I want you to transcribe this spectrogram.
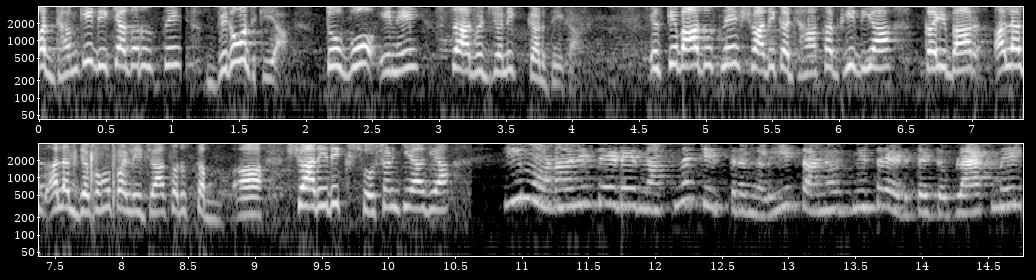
और धमकी दी कि अगर उसने विरोध किया तो वो इन्हें सार्वजनिक कर देगा। इसके बाद उसने शादी का झांसा भी दिया। कई बार अलग अलग जगहों पर ले जाकर उसका शारीरिक शोषण किया गया। ഈ മൊണാലിസയുടെ നഗ്ന ചിത്രങ്ങൾ ഈ സനോജ് മിശ്ര എടുത്തിട്ട് ബ്ലാക്ക്മെയിൽ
